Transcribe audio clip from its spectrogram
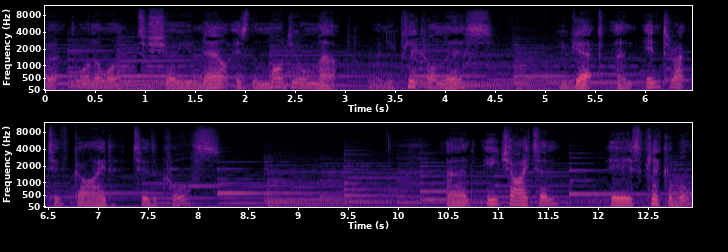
but the one I want to show you now is the module map. When you click on this, you get an interactive guide to the course and each item is clickable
